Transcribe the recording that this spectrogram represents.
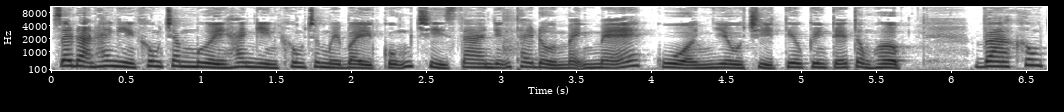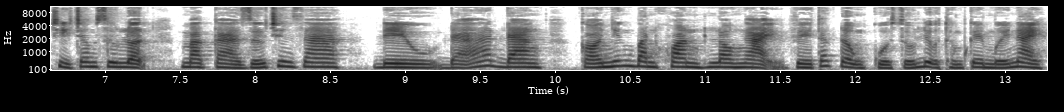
Giai đoạn 2010-2017 cũng chỉ ra những thay đổi mạnh mẽ của nhiều chỉ tiêu kinh tế tổng hợp. Và không chỉ trong dư luận mà cả giới chuyên gia đều đã đang có những băn khoăn lo ngại về tác động của số liệu thống kê mới này.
